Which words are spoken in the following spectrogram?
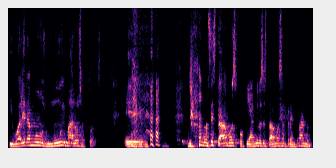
Igual éramos muy malos actores. Eh, ya nos estábamos foqueando y nos estábamos enfrentando.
